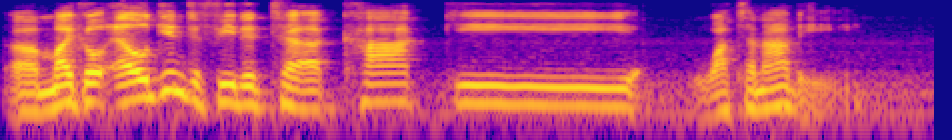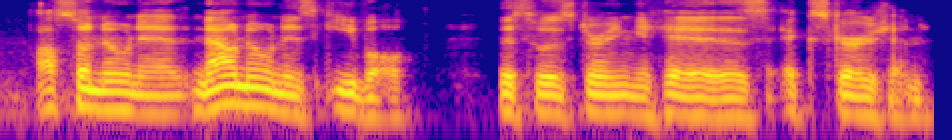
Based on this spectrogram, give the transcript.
Uh, Michael Elgin defeated Takaaki Watanabe. Also known as, now known as Evil. This was during his excursion.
